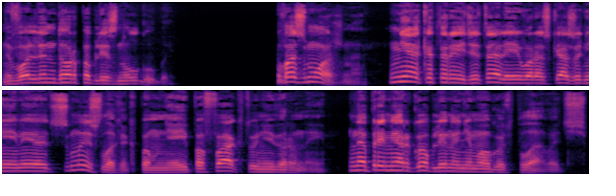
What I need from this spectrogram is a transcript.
Воллендор поблизнул губы. «Возможно. Некоторые детали его рассказа не имеют смысла, как по мне, и по факту не верны. Например, гоблины не могут плавать.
